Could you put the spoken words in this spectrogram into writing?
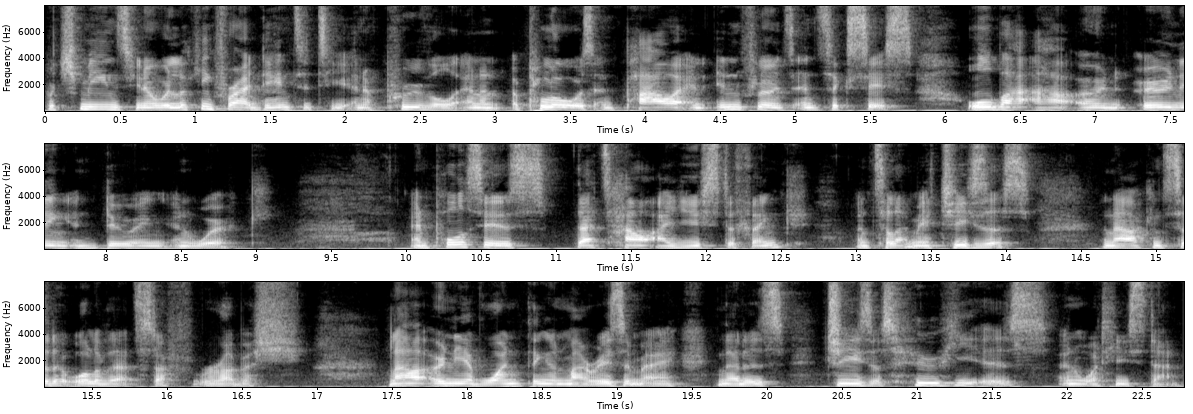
which means, you know, we're looking for identity and approval and applause and power and influence and success all by our own earning and doing and work. And Paul says, that's how I used to think until I met Jesus. And now I consider all of that stuff rubbish. Now I only have one thing on my resume, and that is Jesus, who he is and what he's done.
